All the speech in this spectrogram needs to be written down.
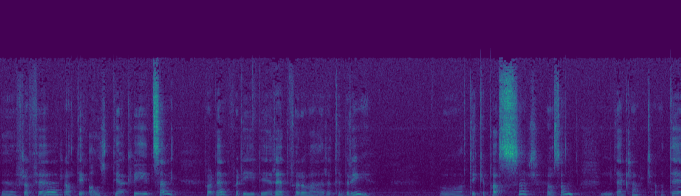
fra før, at de alltid har kviet seg for det fordi de er redd for å være til bry, og at det ikke passer og sånn. Det er klart at det,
